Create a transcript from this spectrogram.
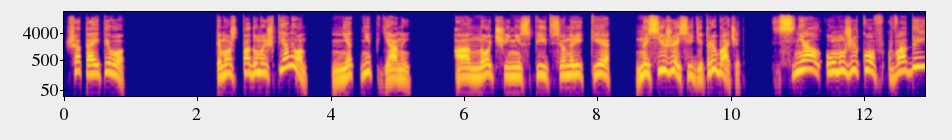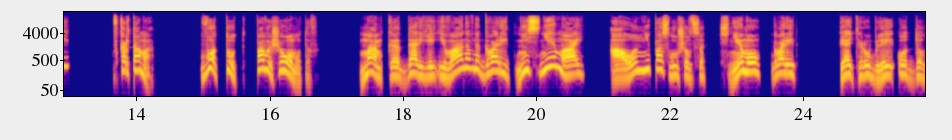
шатает его. Ты, может, подумаешь, пьяный он? Нет, не пьяный. А ночи не спит, все на реке, на сиже сидит, рыбачит. Снял у мужиков воды в картома. Вот тут, повыше омутов. Мамка Дарья Ивановна говорит, не снимай. А он не послушался. Сниму, говорит. Пять рублей отдал.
